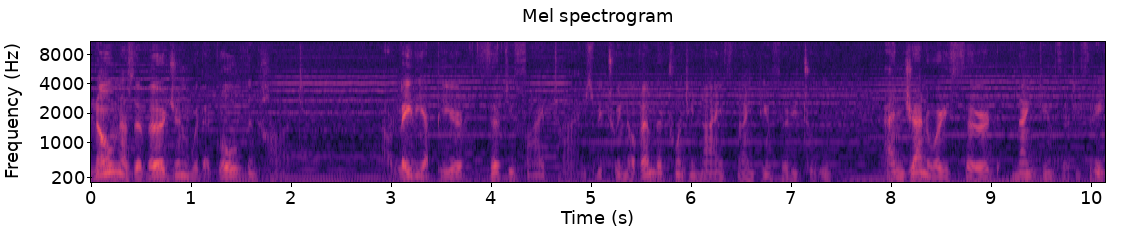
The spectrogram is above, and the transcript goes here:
Known as the Virgin with a Golden Heart, Our Lady appeared 35 times between November 29, 1932, and January 3, 1933.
